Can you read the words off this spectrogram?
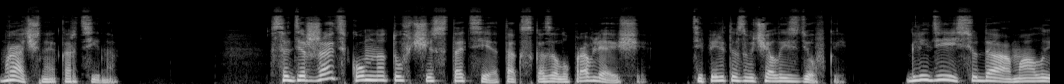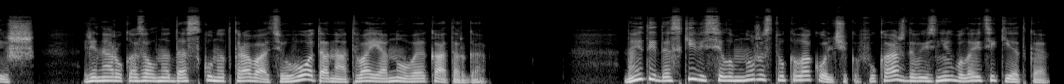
Мрачная картина. «Содержать комнату в чистоте», — так сказал управляющий. Теперь это звучало издевкой. «Гляди сюда, малыш», — Ренар указал на доску над кроватью. «Вот она, твоя новая каторга». На этой доске висело множество колокольчиков, у каждого из них была этикетка.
